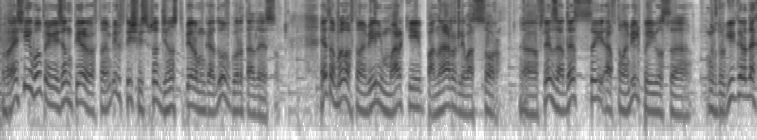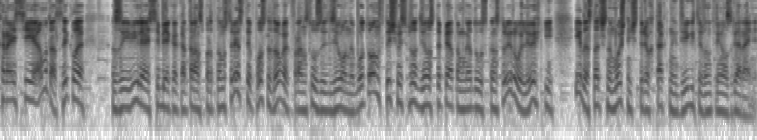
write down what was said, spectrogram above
В Россию был привезен первый автомобиль в 1891 году в город Одессу. Это был автомобиль марки Панар Левассор. Э, вслед за Одессой автомобиль появился в других городах России, а мотоциклы заявили о себе как о транспортном средстве после того, как французы Дион и Бутон в 1895 году сконструировали легкий и достаточно мощный четырехтактный двигатель внутреннего сгорания.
